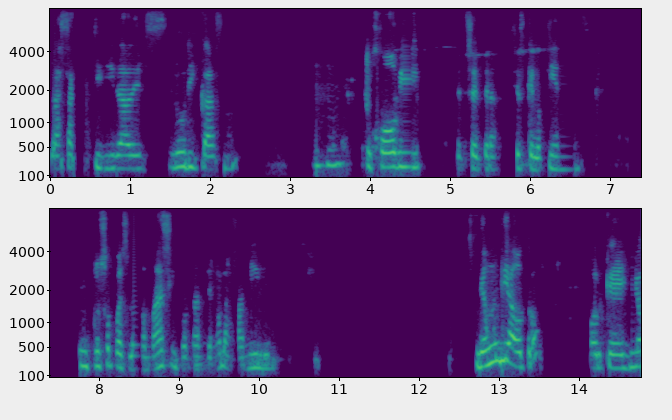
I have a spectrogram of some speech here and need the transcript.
las actividades lúdicas, tu hobby, etcétera, si es que lo tienes. Incluso, pues, lo más importante, ¿no? La familia de un día a otro, porque yo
